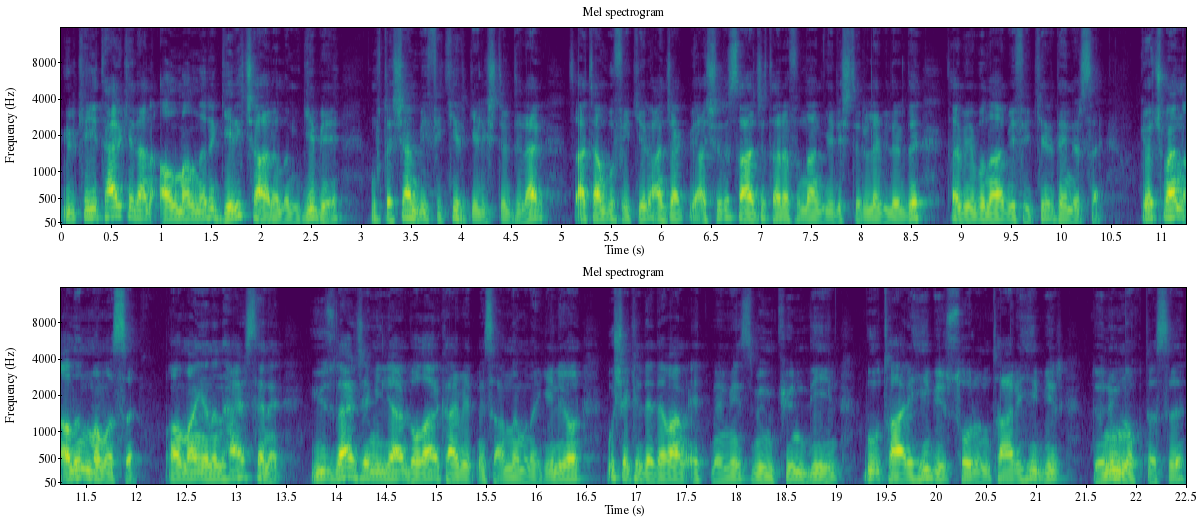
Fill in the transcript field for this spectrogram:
ülkeyi terk eden Almanları geri çağıralım gibi muhteşem bir fikir geliştirdiler. Zaten bu fikir ancak bir aşırı sağcı tarafından geliştirilebilirdi. Tabii buna bir fikir denirse. Göçmen alınmaması Almanya'nın her sene yüzlerce milyar dolar kaybetmesi anlamına geliyor. Bu şekilde devam etmemiz mümkün değil. Bu tarihi bir sorun, tarihi bir dönüm noktası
